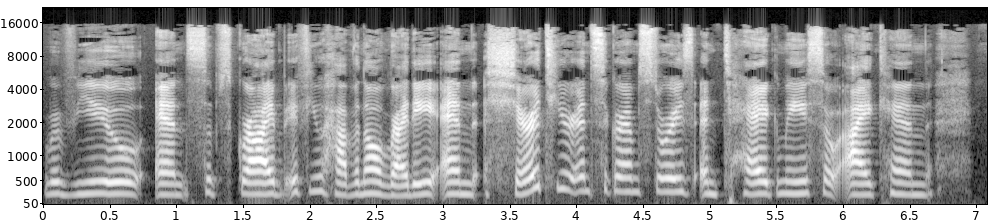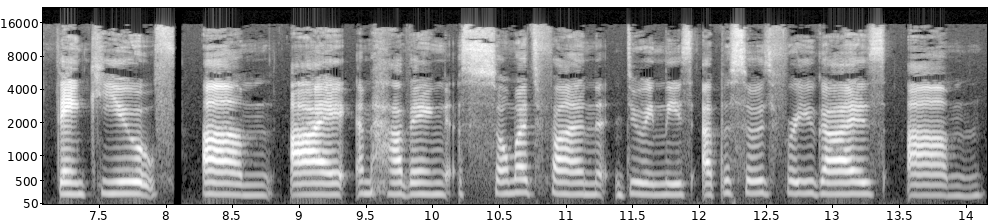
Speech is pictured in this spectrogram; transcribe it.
review, and subscribe if you haven't already. And share it to your Instagram stories and tag me so I can thank you. Um, I am having so much fun doing these episodes for you guys. Um,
